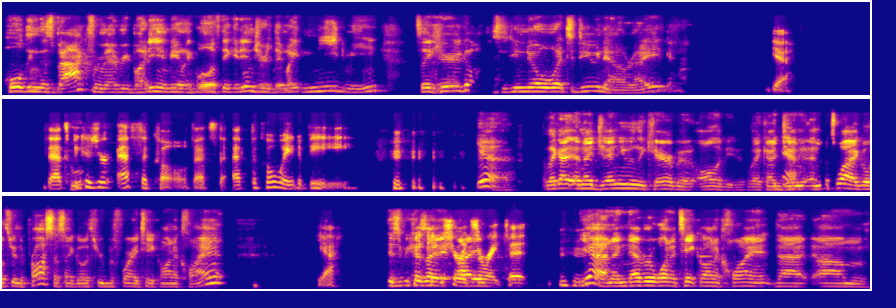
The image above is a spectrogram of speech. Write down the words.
holding this back from everybody and being like well if they get injured they might need me it's like here you go. So you know what to do now right? Yeah. That's because you're ethical. That's the ethical way to be. yeah like i and i genuinely care about all of you like i gen and that's why i go through the process i go through before i take on a client Yeah. is because Making i sure it's I- the right fit. Mhm. yeah and i never want to take on a client that um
